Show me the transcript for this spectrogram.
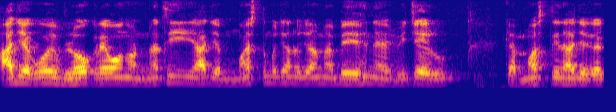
આજે કોઈ વ્લોગ રહેવાનો નથી. આજે મસ્ત મજાનો જે અમે બે હેને વિચાર્યું કે મસ્તીના આજે કંઈક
